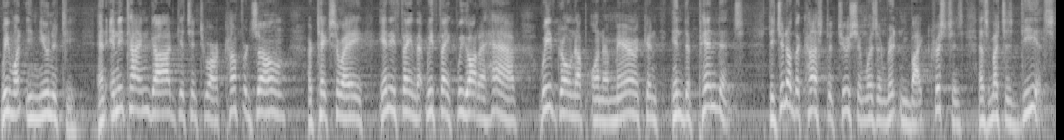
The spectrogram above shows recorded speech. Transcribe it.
We want immunity. And anytime God gets into our comfort zone or takes away anything that we think we ought to have, we've grown up on American independence. Did you know the Constitution wasn't written by Christians as much as deists?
